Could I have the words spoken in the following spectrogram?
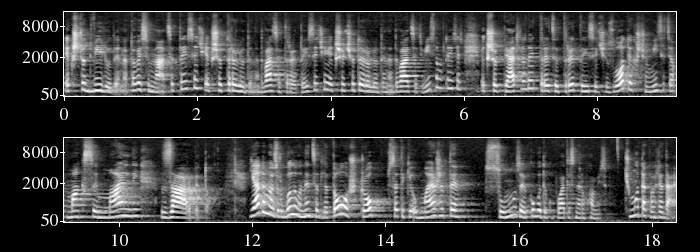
Якщо дві людини, то 18 тисяч, якщо три людини 23 тисячі, якщо чотири людини 28 тисяч, якщо 5 людей 33 тисячі злотих щомісяця максимальний заробіток. Я думаю, зробили вони це для того, щоб все-таки обмежити суму, за яку буде купуватись нерухомість. Чому так виглядає?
